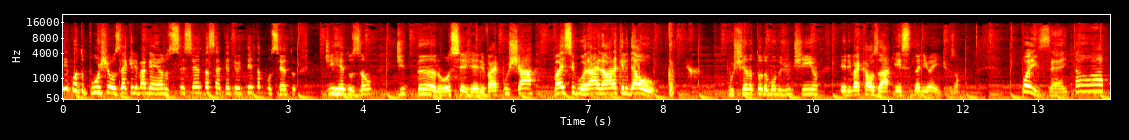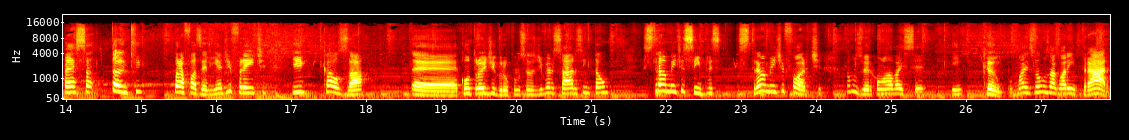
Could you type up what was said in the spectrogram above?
Enquanto puxa, o Zek ele vai ganhando 60, 70 e 80% de redução de dano. Ou seja, ele vai puxar, vai segurar e na hora que ele der o puxando todo mundo juntinho, ele vai causar esse daninho aí, tiozão. Pois é, então é uma peça tanque para fazer linha de frente e causar é, controle de grupo nos seus adversários. Então, extremamente simples, extremamente forte. Vamos ver como ela vai ser em campo. Mas vamos agora entrar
